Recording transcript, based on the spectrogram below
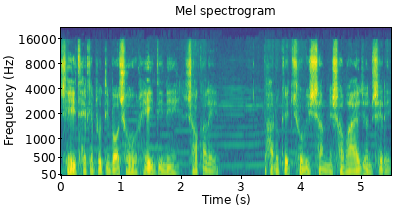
সেই থেকে প্রতি বছর এই দিনে সকালে ফারুকের ছবির সামনে সব আয়োজন সেরে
